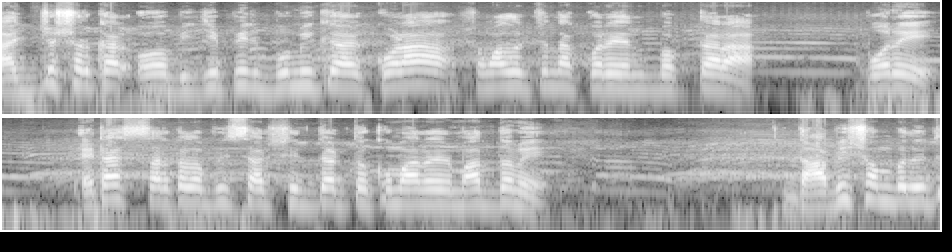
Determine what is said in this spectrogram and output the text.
রাজ্য সরকার ও বিজেপির ভূমিকার কড়া সমালোচনা করেন বক্তারা। পরে অ্যাটাচ সার্কেল অফিসার সিদ্ধার্থ কুমারের মাধ্যমে দাবি সম্বলিত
